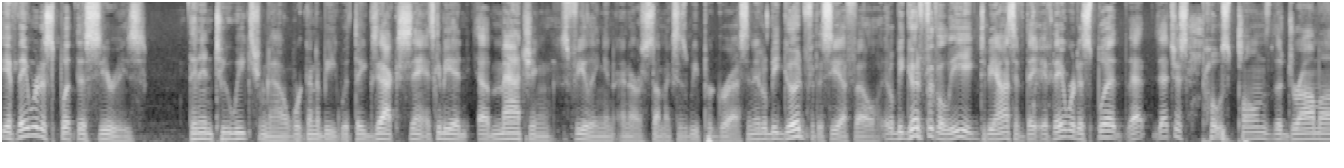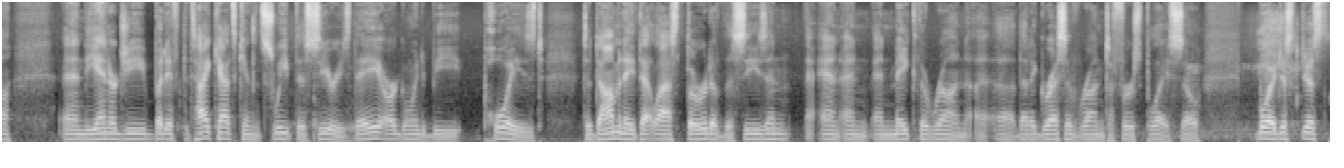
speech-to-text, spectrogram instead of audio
if they were to split this series then in two weeks from now, we're going to be with the exact same. It's going to be a, a matching feeling in, in, our stomachs as we progress, and it'll be good for the CFL. It'll be good for the league, to be honest. If they if they were to split, that that just postpones the drama and the energy. But if the Ticats can sweep this series, they are going to be poised to dominate that last third of the season and and and make the run, uh, uh, that aggressive run to first place. So, boy, just just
